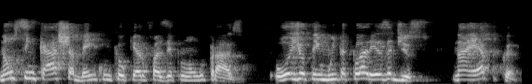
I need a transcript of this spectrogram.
não se encaixa bem com o que eu quero fazer para o longo prazo. Hoje eu tenho muita clareza disso. Na época,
